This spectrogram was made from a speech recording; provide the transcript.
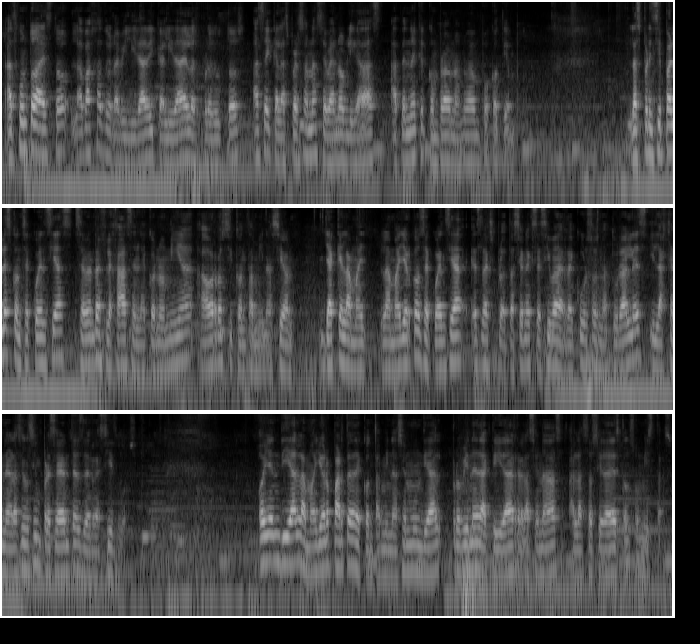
Adjunto a esto, la baja durabilidad y calidad de los productos hace que las personas se vean obligadas a tener que comprar una nueva en poco tiempo. Las principales consecuencias se ven reflejadas en la economía, ahorros y contaminación, ya que la, la, mayor consecuencia es la explotación excesiva de recursos naturales y la generación sin precedentes de residuos. Hoy en día la mayor parte de contaminación mundial proviene de actividades relacionadas a las sociedades consumistas.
